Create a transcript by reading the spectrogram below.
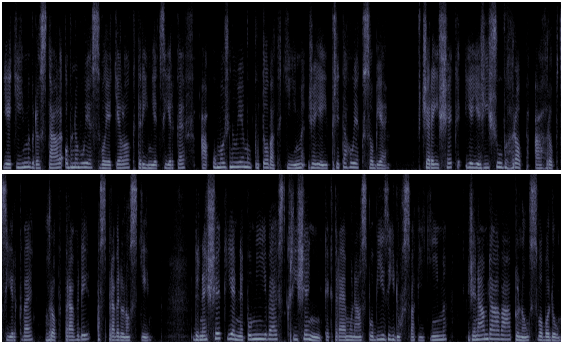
Je tím, kdo stále obnovuje svoje tělo, kterým je církev a umožňuje mu putovat tím, že jej přitahuje k sobě. Včerejšek je Ježíšův hrob a hrob církve, hrob pravdy a spravedlnosti. Dnešek je nepomíjivé vzkříšení, ke kterému nás pobízí Duch Svatý tím, že nám dává plnou svobodu.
